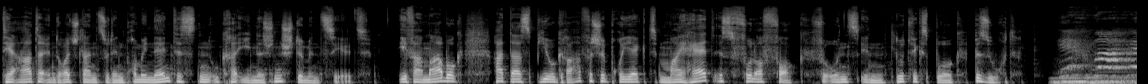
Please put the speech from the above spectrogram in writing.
Theater in Deutschland zu den prominentesten ukrainischen Stimmen zählt. Eva Marburg hat das biografische Projekt My Head is Full of Fog für uns in Ludwigsburg besucht. Ich wache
